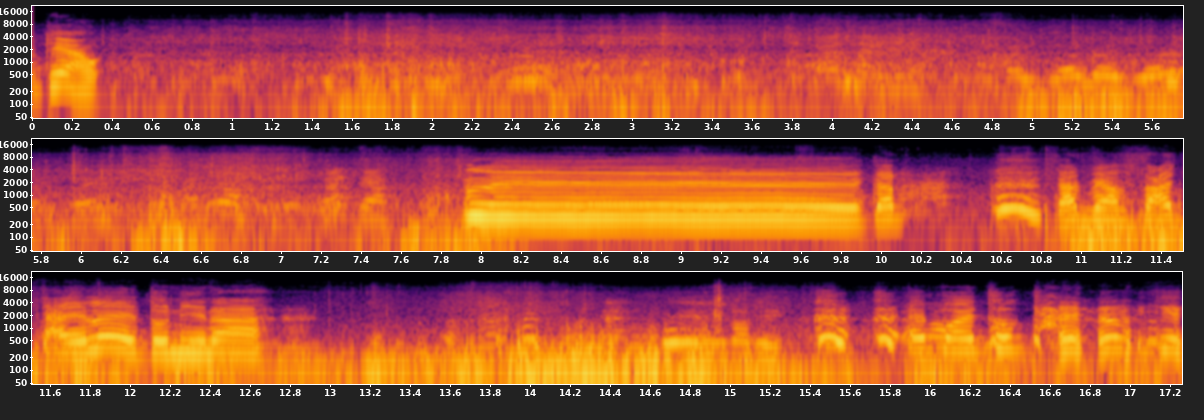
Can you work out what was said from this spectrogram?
ดแท้เอ้ยกัดกัดแบบสาใจเลยตัวนี้นะ ไอ้ปอยทุกข์ใจเมื่อกี้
